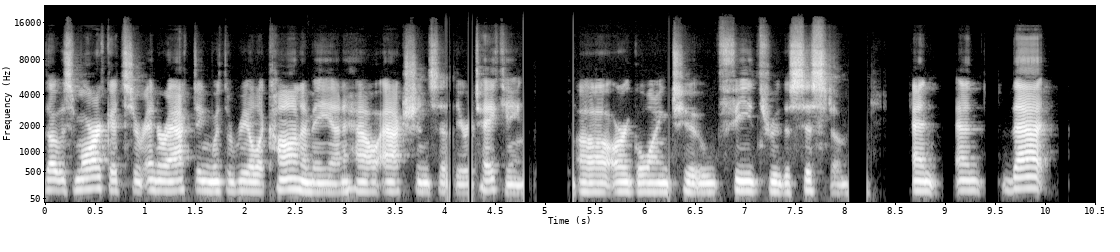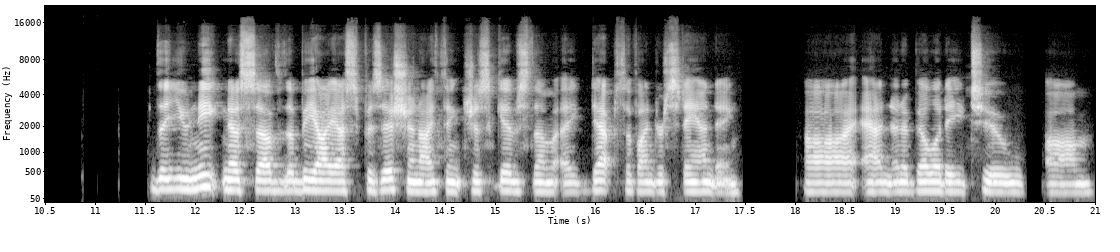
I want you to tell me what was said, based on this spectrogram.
those markets are interacting with the real economy and how actions that they're taking uh, are going to feed through the system and and that the uniqueness of the BIS position, I think, just gives them a depth of understanding uh, and an ability to um,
